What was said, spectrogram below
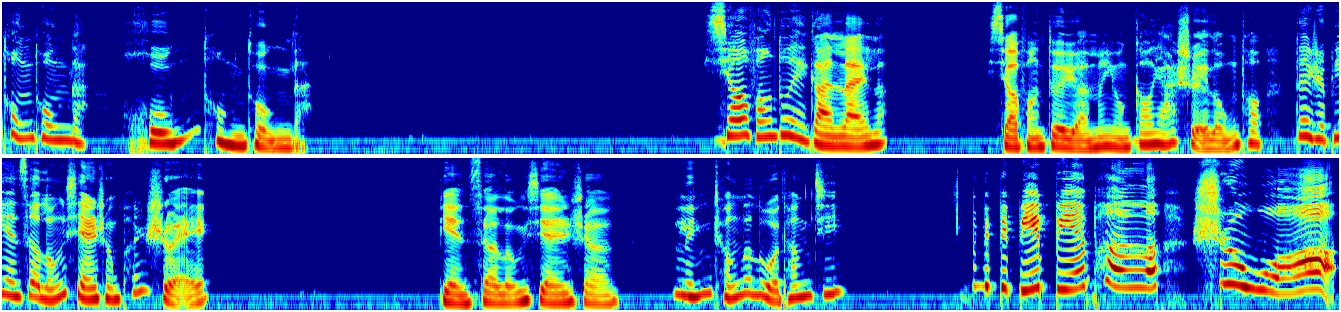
彤彤的。红彤彤的，消防队赶来了。消防队员们用高压水龙头对着变色龙先生喷水。变色龙先生淋成了落汤鸡。别别别别喷了，是我。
